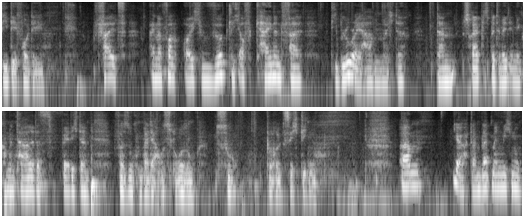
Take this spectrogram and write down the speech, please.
die DVD. Falls einer von euch wirklich auf keinen Fall die Blu-ray haben möchte, dann schreibt es bitte mit in die Kommentare. Das werde ich dann versuchen bei der Auslosung zu berücksichtigen. Ähm, ja, dann bleibt mir eigentlich nur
